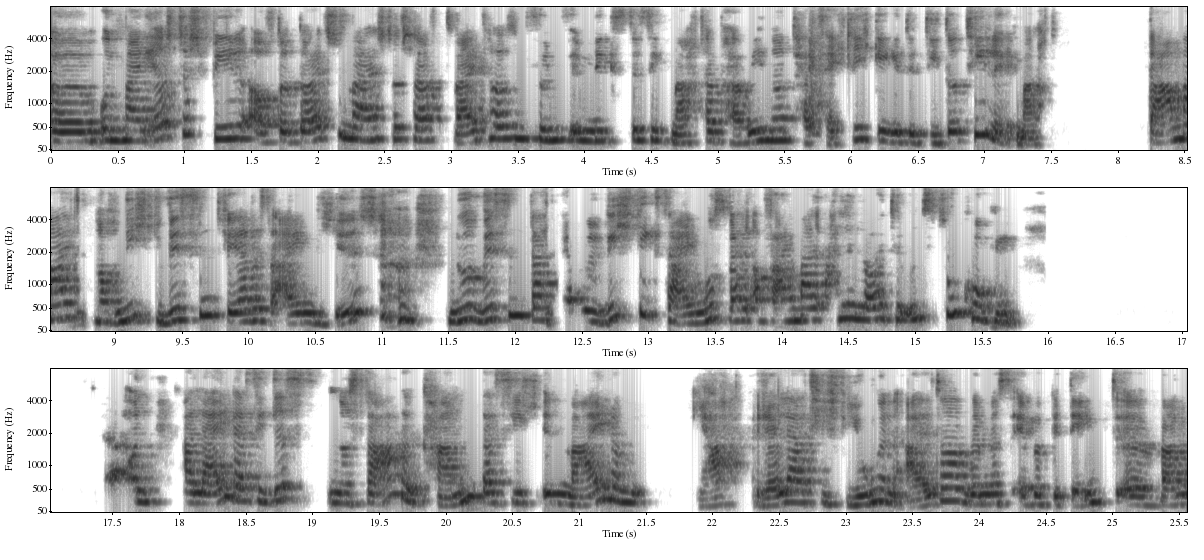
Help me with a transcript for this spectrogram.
Ähm, und mein erstes Spiel auf der deutschen Meisterschaft 2005 im Mix, das ich gemacht habe, habe ich nur tatsächlich gegen den Dieter Thiele gemacht damals noch nicht wissend, wer das eigentlich ist, nur wissend, dass er wohl wichtig sein muss, weil auf einmal alle Leute uns zugucken. Und allein, dass sie das nur sagen kann, dass ich in meinem ja, relativ jungen Alter, wenn man es eben bedenkt, äh, wann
